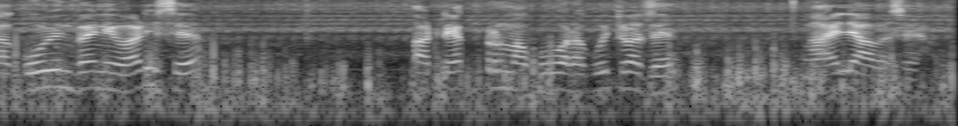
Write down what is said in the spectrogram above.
આ ગોવિંદભાઈની વાડી છે. આ ટ્રેક્ટરમાં ફુવારા ગૂંથવા છે. હાલે આવે છે.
